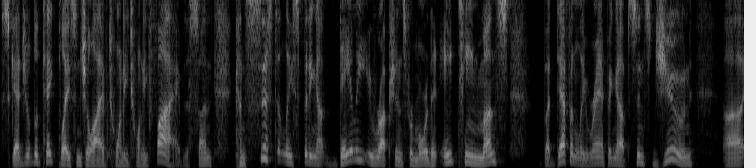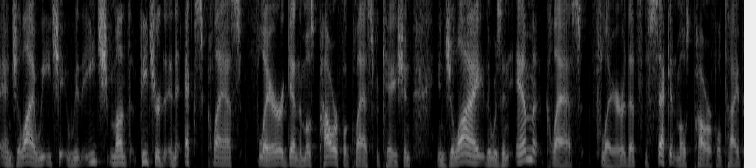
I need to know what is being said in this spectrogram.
scheduled to take place in July of 2025. The sun consistently spitting out daily eruptions for more than 18 months, but definitely ramping up. Since June, uh, and July, we each we each month featured an X class flare. Again, the most powerful classification. In July, there was an M class flare. That's the second most powerful type.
